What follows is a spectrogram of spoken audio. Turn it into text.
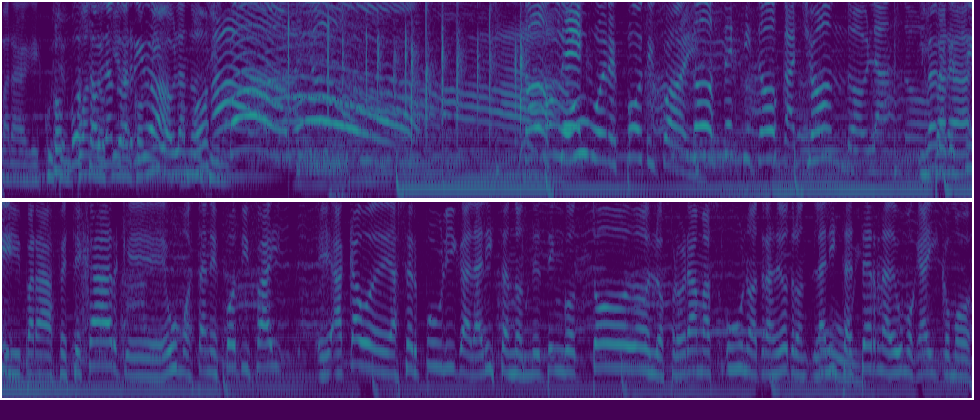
para que escuchen ¿Con vos cuando hablando quieran arriba? conmigo hablando ¿Con vos? encima. ¡Vamos! Todo Todo sex. humo en Spotify. Todo sexy, todo cachondo hablando. Que para, sí. y para festejar que Humo está en Spotify, eh, acabo de hacer pública la lista en donde tengo todos los programas uno atrás de otro. La lista eterna de Humo, que hay como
